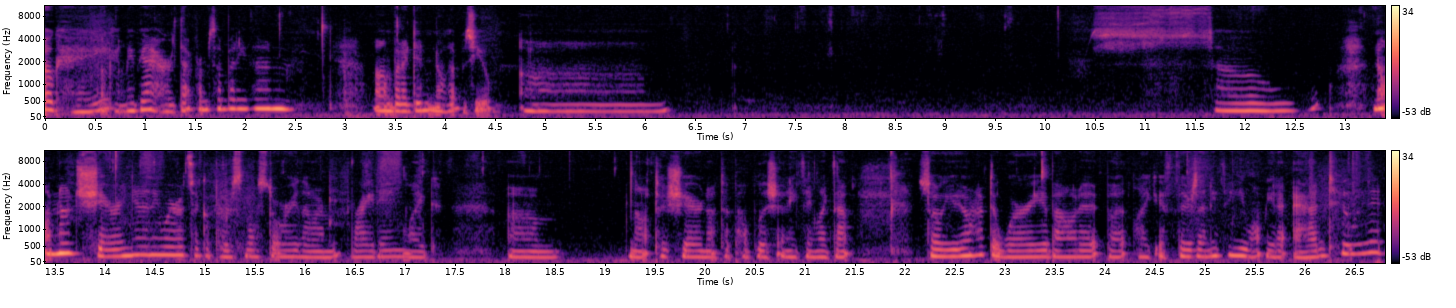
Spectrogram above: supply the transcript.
okay. Okay, maybe I heard that from somebody then. Um, but I didn't know that was you. Um, so, no, I'm not sharing it. It's like a personal story that I'm writing, like, um, not to share, not to publish, anything like that. So you don't have to worry about it, but like if there's anything you want me to add to it,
